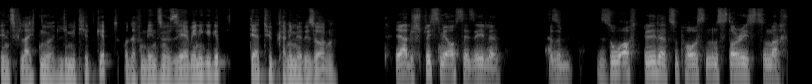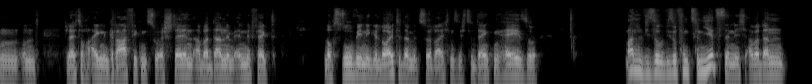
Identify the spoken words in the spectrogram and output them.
den es vielleicht nur limitiert gibt oder von denen es nur sehr wenige gibt, der Typ kann ich mir besorgen. Ja, du sprichst mir aus der Seele. Also so oft Bilder zu posten und Stories zu machen und vielleicht auch eigene Grafiken zu erstellen, aber dann im Endeffekt noch so wenige Leute damit zu erreichen, sich zu denken, hey, so, Mann, wieso, wieso funktioniert es denn nicht? Aber dann,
